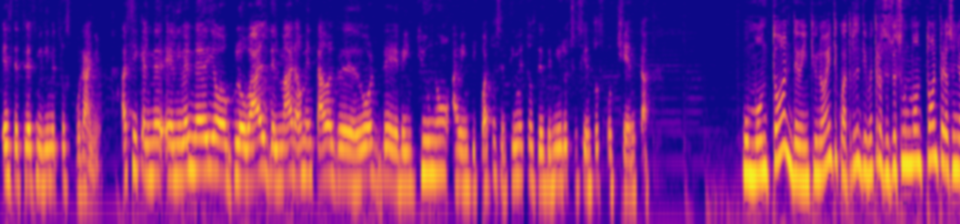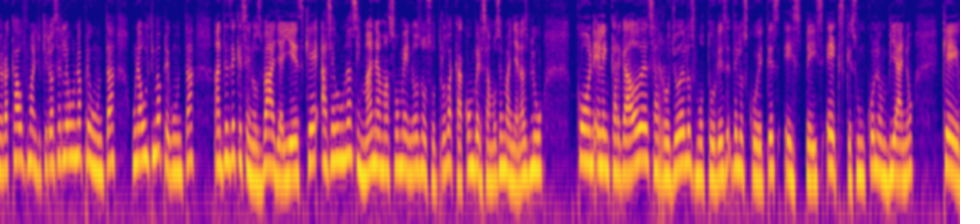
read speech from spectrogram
es de 3 milímetros por año Así que el, el, nivel medio global del mar ha aumentado alrededor de 21 a 24 centímetros desde 1880. Un montón, de 21 a 24 centímetros, eso es un montón. Pero señora Kaufman, yo quiero hacerle una pregunta, una última pregunta antes de que se nos vaya. Y es que hace una semana más o menos nosotros acá conversamos en Mañanas Blue con el encargado de desarrollo de los motores de los cohetes SpaceX, que es un colombiano que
